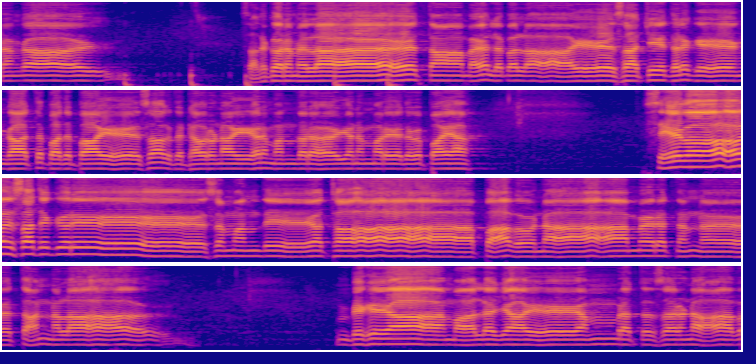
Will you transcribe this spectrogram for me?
ਰੰਗਾਈ। ਸਤਿਗੁਰ ਮਿਲੈ ਤਾਂ ਮਹਿਲ ਬਲਾਏ, ਸਾਚੇ ਦਰਗੇ ਗਾਤ ਪਦ ਪਾਏ ਸਾਗਤ ਠੌਰ ਨਾਈ ਹਰ ਮੰਦਰ ਜਨ ਮਰੇ ਦੁਖ ਪਾਇਆ। ਸੇਵਾ ਸਤਿਗੁਰ ਸੰਬੰਧੇ ਅਥਾ ਪਾਵਨਾ ਰਤਨ ਧਨ ਲਾ ਬਿਖਿਆ ਮਲ ਜਾਏ ਅੰਮ੍ਰਿਤ ਸਰਨਾਵ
